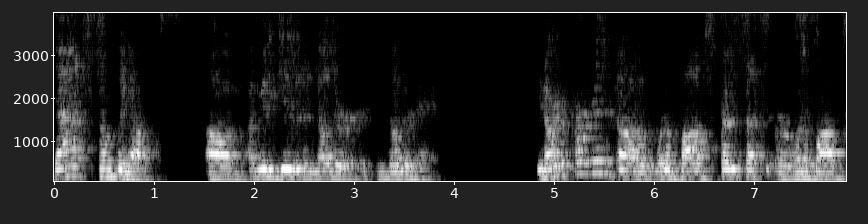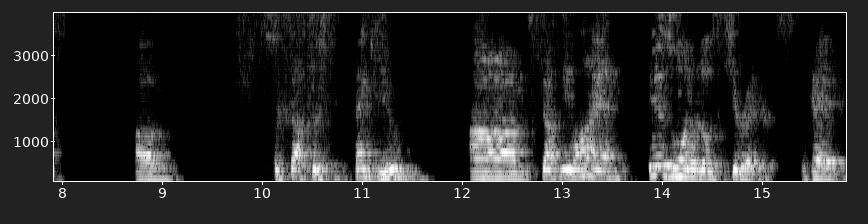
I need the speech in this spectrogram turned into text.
that's something else. Um, I'm going to give it another, it's another name. In our department, uh, one of Bob's predecessors, or one of Bob's um, successors, thank you, um, Stephanie Lyons, is one of those curators. Okay,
